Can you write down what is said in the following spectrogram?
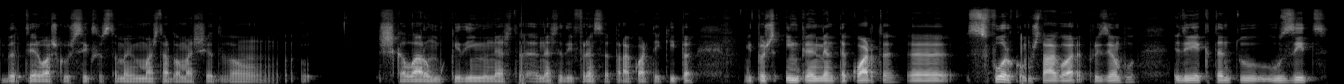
debater, eu acho que os Sixers também mais tarde ou mais cedo vão escalar um bocadinho nesta, nesta diferença para a quarta equipa. E depois, independentemente da quarta, uh, se for como está agora, por exemplo, eu diria que tanto o Zit,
